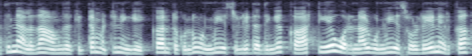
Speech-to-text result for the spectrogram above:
அதனால தான் அவங்க கிட்ட மட்டும் நீங்கள் எக்காரணத்தை கொண்டு உண்மையை சொல்லிடாதீங்க. கார்த்தியே ஒரு நாள் உண்மையை சொல்கிறேன்னு இருக்கான்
